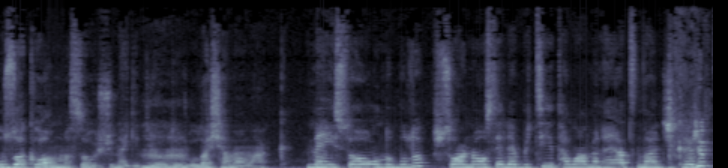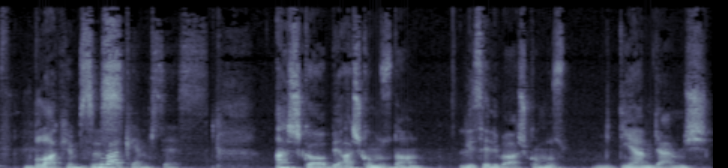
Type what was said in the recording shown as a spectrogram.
uzak olması hoşuna gidiyordur, Hı hı. ulaşamamak. Neyse o onu bulup sonra o celebrity'yi tamamen hayatından çıkarıp Block himsiz. bırak hemsiz. Aşko, bir aşkomuzdan, liseli bir aşkomuz bir DM gelmiş.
